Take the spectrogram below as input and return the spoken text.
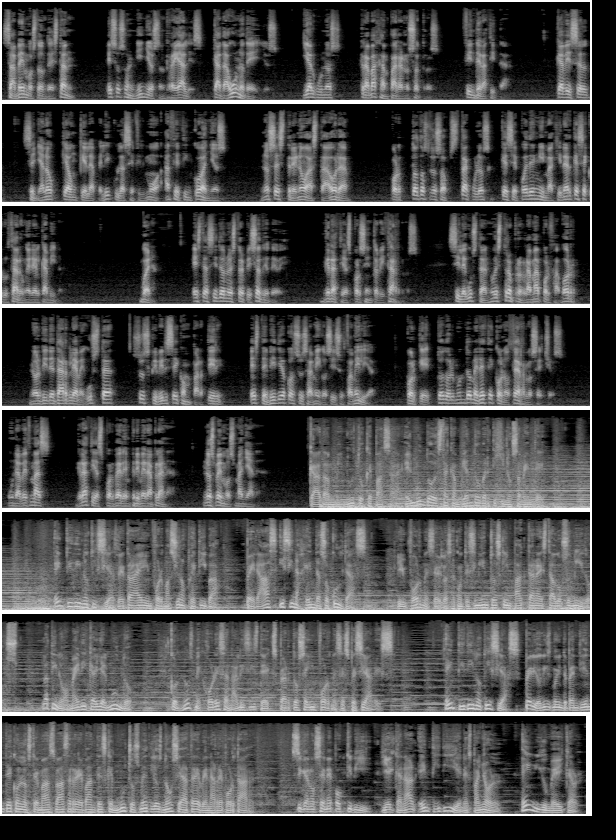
Sabemos dónde están. Esos son niños reales, cada uno de ellos, y algunos trabajan para nosotros. Fin de la cita. Caviezel señaló que aunque la película se filmó hace cinco años, no se estrenó hasta ahora por todos los obstáculos que se pueden imaginar que se cruzaron en el camino. Bueno, este ha sido nuestro episodio de hoy. Gracias por sintonizarnos. Si le gusta nuestro programa, por favor, no olvide darle a me gusta, suscribirse y compartir este vídeo con sus amigos y su familia, porque todo el mundo merece conocer los hechos. Una vez más, gracias por ver en primera plana. Nos vemos mañana. Cada minuto que pasa, el mundo está cambiando vertiginosamente. NTD Noticias le trae información objetiva, veraz y sin agendas ocultas. Infórmese de los acontecimientos que impactan a Estados Unidos, Latinoamérica y el mundo, con los mejores análisis de expertos e informes especiales. NTD Noticias, periodismo independiente con los temas más relevantes que muchos medios no se atreven a reportar. Síganos en Epoch TV y el canal NTD en español, en YouMaker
